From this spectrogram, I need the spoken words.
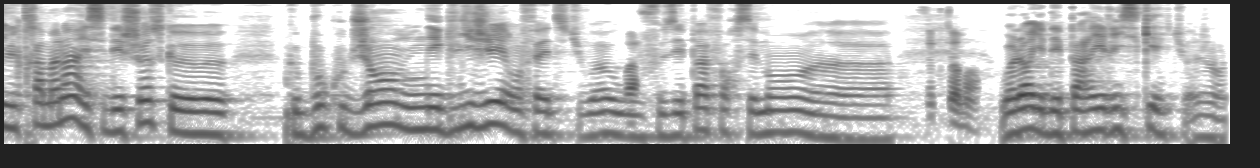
ultra malin et c'est des choses que que beaucoup de gens négligeaient en fait, tu vois, ou ne faisaient pas forcément. Euh, Exactement. Ou alors il y a des paris risqués, tu vois, genre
